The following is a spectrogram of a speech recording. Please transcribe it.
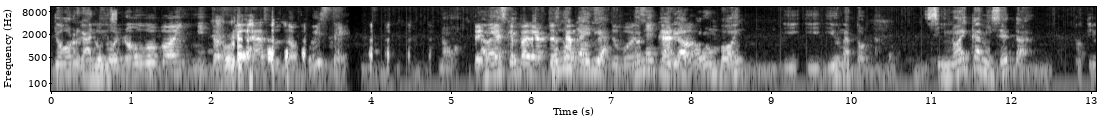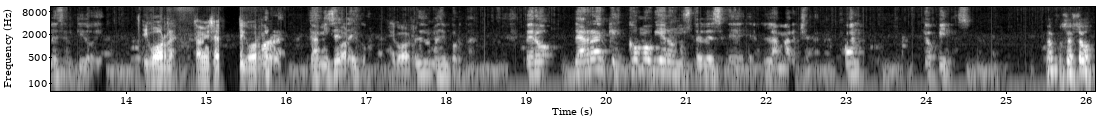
Yo organizo. Como no hubo ni tortillas, pues no fuiste. No. Tenías que, pagar tu yo nunca iría, tu bolsita, Yo nunca iría por un boing y, y, y una torta. Si no hay camiseta, no tiene sentido ir. Y gorra, camiseta y gorra. camiseta y gorra. Es lo más importante. Pero de arranque, ¿cómo vieron ustedes eh, la marcha? Juan, ¿qué opinas? No, pues eso,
